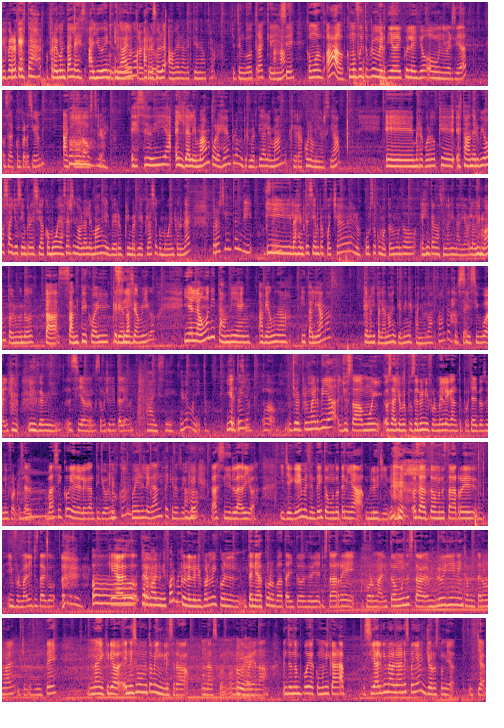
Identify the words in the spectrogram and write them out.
Espero que estas preguntas les ayuden en algo otra, a creo. resolver. A ver, a ver, tiene otra. Yo tengo otra que Ajá. dice, ¿cómo, ah, ¿cómo fue tu primer día de colegio o universidad? O sea, comparación aquí en Austria. Ese día, el de alemán, por ejemplo, mi primer día de alemán, que era con la universidad, eh, me recuerdo que estaba nerviosa, yo siempre decía, ¿cómo voy a hacer si no hablo alemán? El ver el primer día de clase, ¿cómo voy a entender? Pero sí entendí y la gente siempre fue chévere en los cursos, como todo el mundo es internacional y nadie habla alemán, todo el mundo está santico ahí queriendo Sí. hacer amigos. Y en la uni también habían unas italianas, que los italianos entienden español bastante, Ah, entonces sí, es igual. hice mi... Sí, a mí me gusta mucho el italiano. Ay, sí, es bien bonito. ¿Y el tuyo? Wow. Yo el primer día, yo estaba muy, o sea, yo me puse el uniforme elegante porque hay dos uniformes, el Ah. básico y el elegante. Y yo, Qué no, cool. voy a ir elegante, que no sé Ajá. qué, así la diva. Y llegué y me senté y todo el mundo tenía blue jean. o sea, todo el mundo estaba re informal y yo estaba como, ¿Qué hago? Pero con el uniforme. con el uniforme y con tenía corbata y todo ese día. Yo estaba re formal y todo el mundo estaba en blue jean, en camiseta normal. y Yo me senté. Nadie quería. En ese momento mi inglés era un asco, no, sabía nada. Entonces no podía comunicar. a- si alguien me hablaba en español, yo respondía ya.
